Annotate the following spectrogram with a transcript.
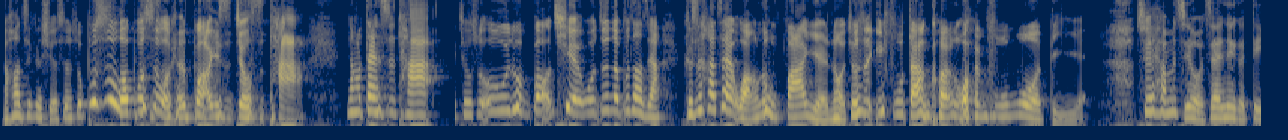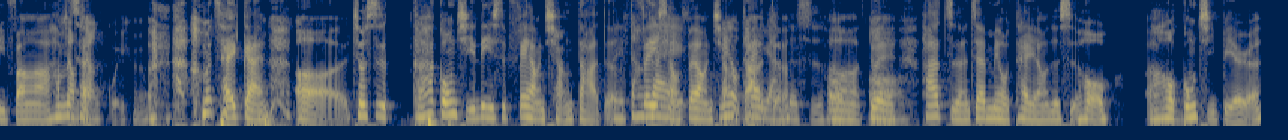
然后这个学生说：“不是我，不是我，可是不好意思，就是他。”然后但是他就说：“哦，我很抱歉，我真的不知道怎样。”可是他在网络发言哦，就是一夫当关，万夫莫敌耶。所以他们只有在那个地方啊，他们才像鬼，他们才敢呃，就是，可他攻击力是非常强大的，非常非常强大的。没有太阳的时候，嗯，对，哦、他只能在没有太阳的时候。然后攻击别人，嗯、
